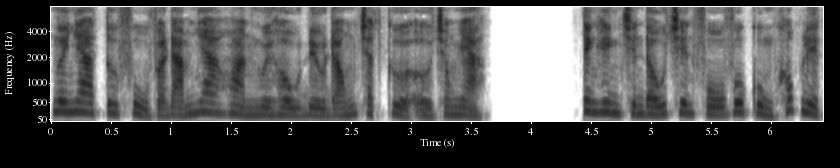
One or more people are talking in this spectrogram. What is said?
Người nhà tư phủ và đám nha hoàn người hầu đều đóng chặt cửa ở trong nhà. Tình hình chiến đấu trên phố vô cùng khốc liệt.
